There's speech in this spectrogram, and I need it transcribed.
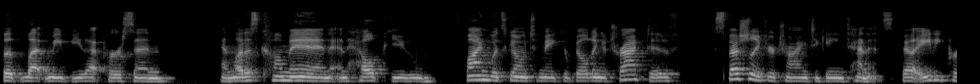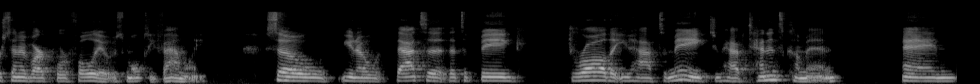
But let me be that person and let us come in and help you find what's going to make your building attractive, especially if you're trying to gain tenants. About 80% of our portfolio is multifamily. So, you know, that's a that's a big draw that you have to make to have tenants come in and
